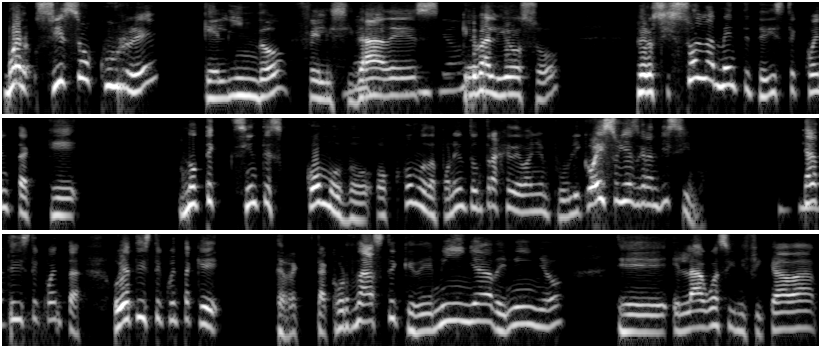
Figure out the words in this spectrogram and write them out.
Bueno, si eso ocurre, qué lindo, felicidades, qué valioso, pero si solamente te diste cuenta que no te sientes cómodo o cómoda poniendo un traje de baño en público, eso ya es grandísimo. Ya te diste cuenta, o ya te diste cuenta que te, acordaste que de niña, de niño, eh, el agua significaba,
